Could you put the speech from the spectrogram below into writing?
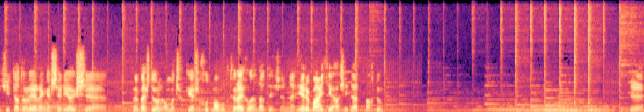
Je ziet dat de leerlingen serieus uh, hun best doen om het verkeer zo goed mogelijk te regelen. Dat is een uh, erebaantje als je dat mag doen. De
